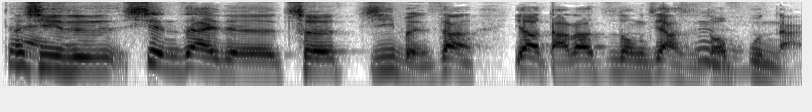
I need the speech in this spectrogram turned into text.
那其实现在的车基本上要达到自动驾驶都不难。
